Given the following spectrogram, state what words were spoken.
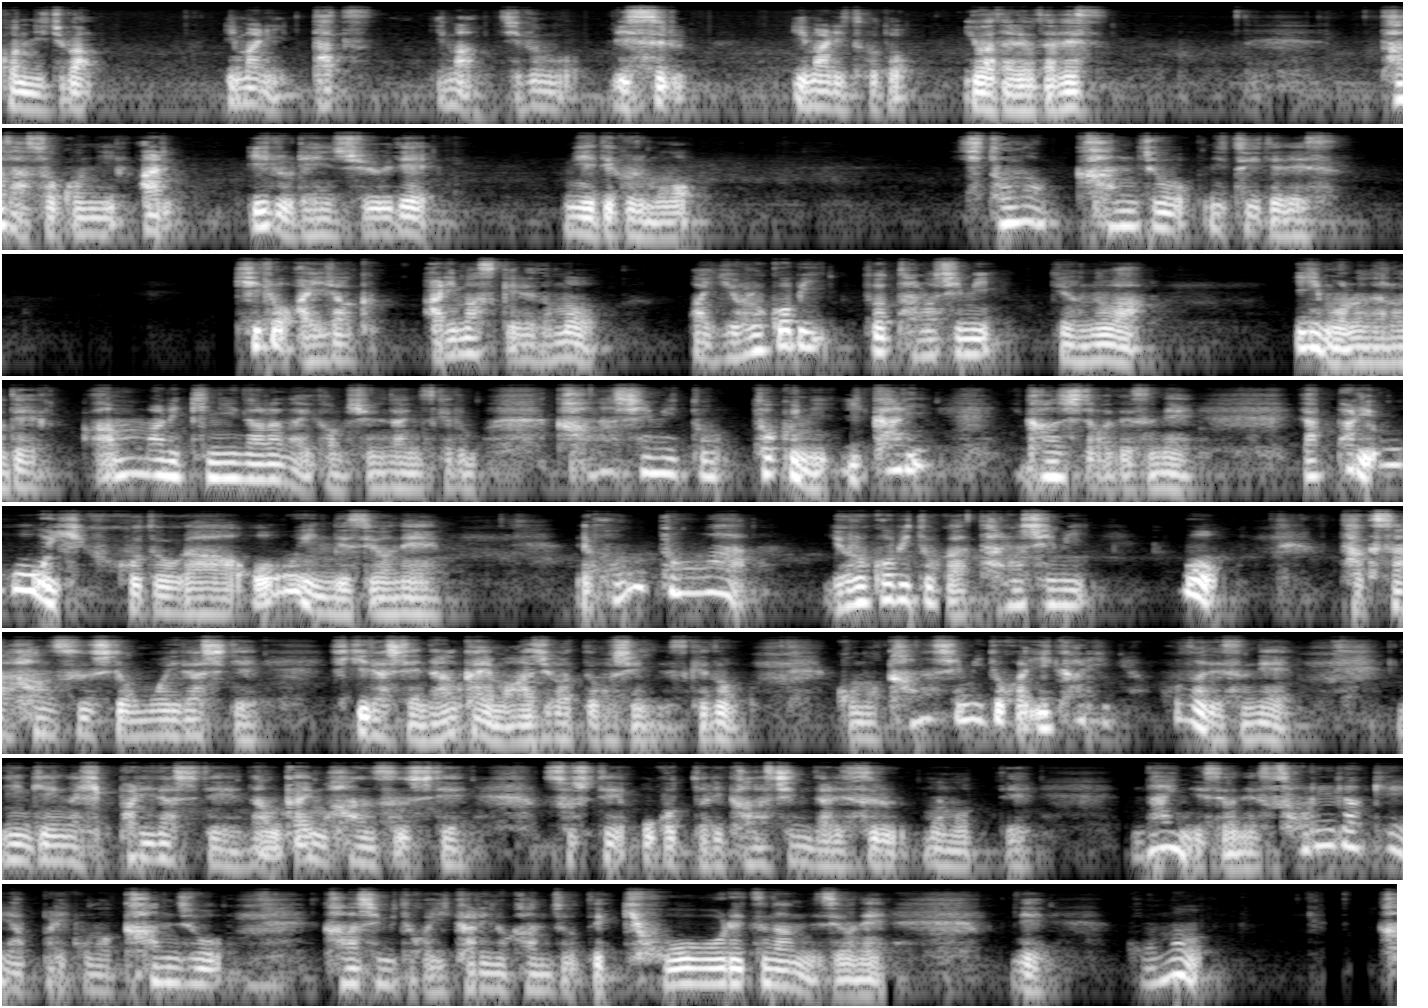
こんにちは。今に立つ、今自分を律する、今立こと岩田亮太です。ただそこにある、いる練習で見えてくるもの、人の感情についてです。喜怒哀楽ありますけれども、まあ、喜びと楽しみっていうのはいいものなので、あんまり気にならないかもしれないんですけども、悲しみと特に怒りに関してはですね、やっぱり尾を引くことが多いんですよね。で本当は喜びとか楽しみをたくさん反数して思い出して引き出して何回も味わってほしいんですけどこの悲しみとか怒りほどですね人間が引っ張り出して何回も反数してそして怒ったり悲しんだりするものってないんですよねそれだけやっぱりこの感情悲しみとか怒りの感情って強烈なんですよねでこの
